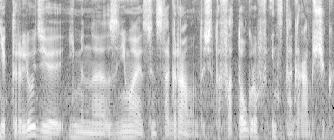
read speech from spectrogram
некоторые люди именно занимаются Инстаграмом, то есть это фотограф-инстаграмщик.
